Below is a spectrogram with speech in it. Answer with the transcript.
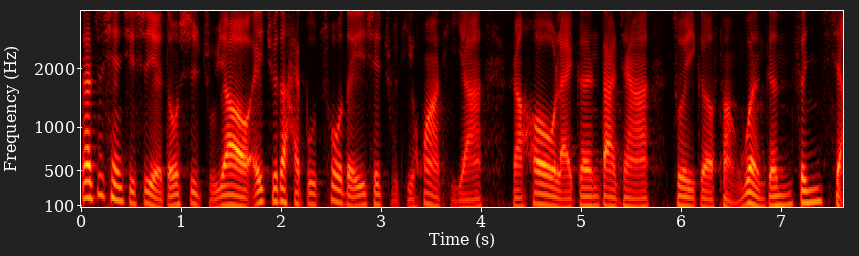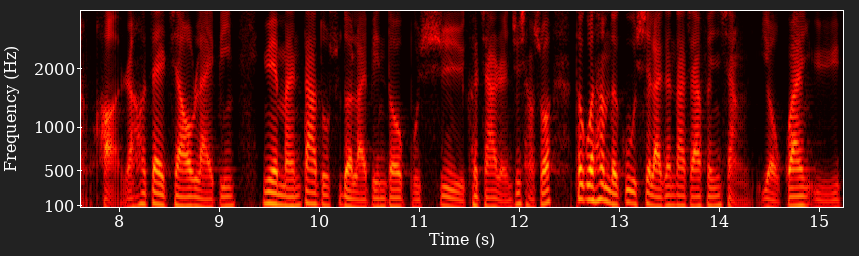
那之前其实也都是主要诶觉得还不错的一些主题话题呀、然后来跟大家做一个访问跟分享哈，然后再教来宾，因为蛮大多数的来宾都不是客家人，就想说透过他们的故事来跟大家分享有关于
